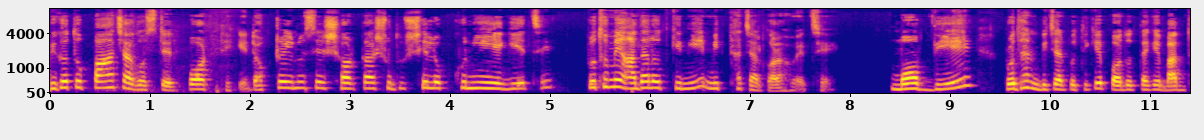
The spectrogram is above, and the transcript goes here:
বিগত পাঁচ আগস্টের পর থেকে ডক্টর ইউনুসের সরকার শুধু সে লক্ষ্য নিয়ে এগিয়েছে। প্রথমে আদালতকে নিয়ে মিথ্যাচার করা হয়েছে। মব দিয়ে প্রধান বিচারপতিকে পদত্যাগে বাধ্য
